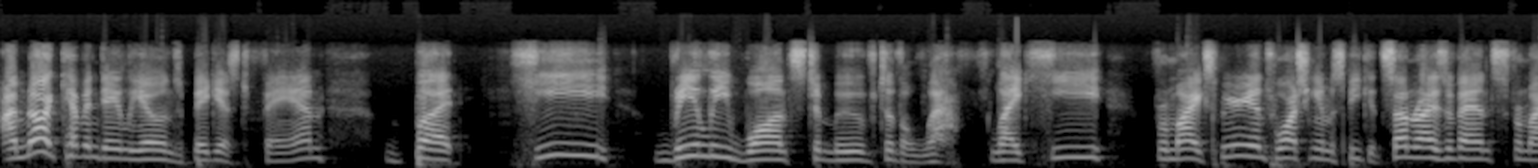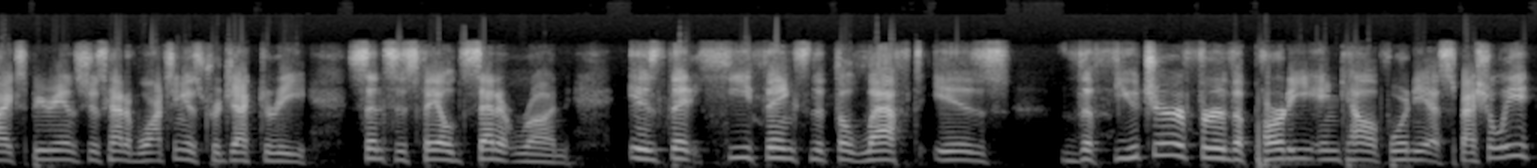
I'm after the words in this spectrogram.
I'm not Kevin De Leon's biggest fan, but he really wants to move to the left. Like he, from my experience watching him speak at Sunrise events, from my experience just kind of watching his trajectory since his failed Senate run, is that he thinks that the left is the future for the party in California, especially.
